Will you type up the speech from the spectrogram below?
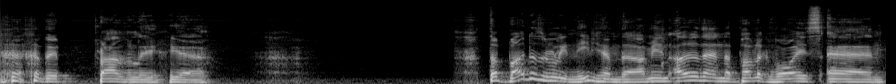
they probably, yeah. The bug doesn't really need him though. I mean, other than the public voice and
